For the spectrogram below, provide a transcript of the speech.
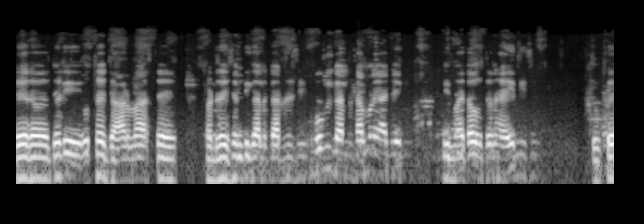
ਫਿਰ ਜਿਹੜੀ ਉੱਥੇ ਜਾਣ ਵਾਸਤੇ ਫੈਡਰੇਸ਼ਨ ਦੀ ਗੱਲ ਕਰਦੇ ਸੀ, ਉਹ ਵੀ ਗੱਲ ਸਾਹਮਣੇ ਆ ਜਾਏਗੀ ਵੀ ਮੈਂ ਤਾਂ ਉਸ ਦਿਨ ਹੈ ਹੀ ਨਹੀਂ ਸੀ। ਕਿਉਂਕਿ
